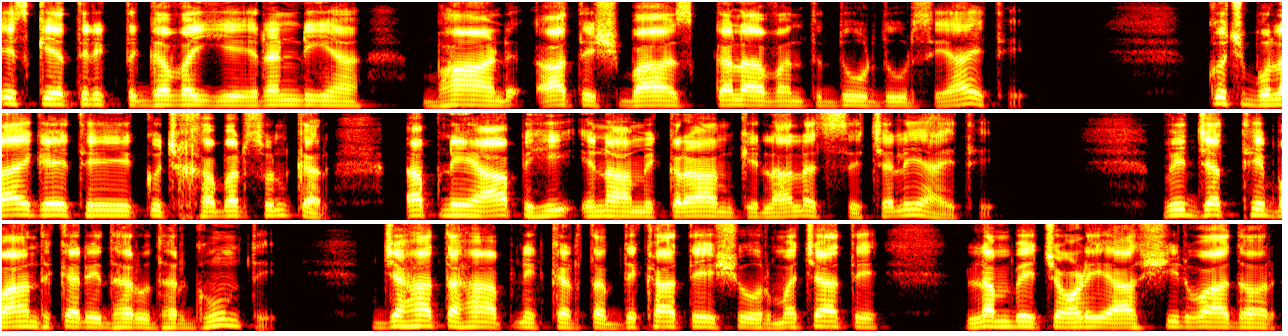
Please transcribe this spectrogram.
इसके अतिरिक्त गवैये, रंडियाँ, भांड, आतिशबाज, कलावंत दूर दूर से आए थे। कुछ बुलाए गए थे, कुछ खबर सुनकर अपने आप ही इनाम इकराम के लालच से चले आए थे। वे जत्थे बांधकर इधर उधर घूमते जहाँ तहां अपने कर्तव्य दिखाते, शोर मचाते, लंबे चौड़े आशीर्वाद और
